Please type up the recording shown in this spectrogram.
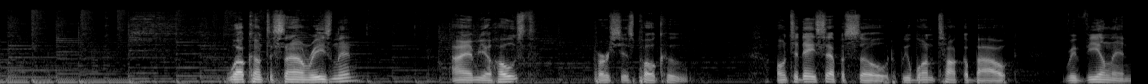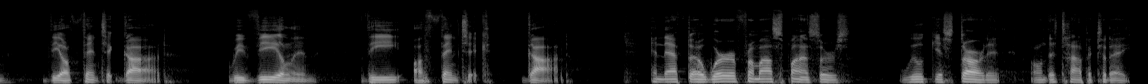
Welcome to Sound Reasoning. I am your host, Perseus Poku. On today's episode, we want to talk about revealing the authentic God. Revealing the authentic God. And after a word from our sponsors, we'll get started on the topic today.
